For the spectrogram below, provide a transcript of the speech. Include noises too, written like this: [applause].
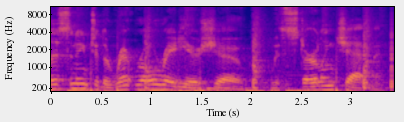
listening to the Rent Roll Radio Show with Sterling Chapman.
